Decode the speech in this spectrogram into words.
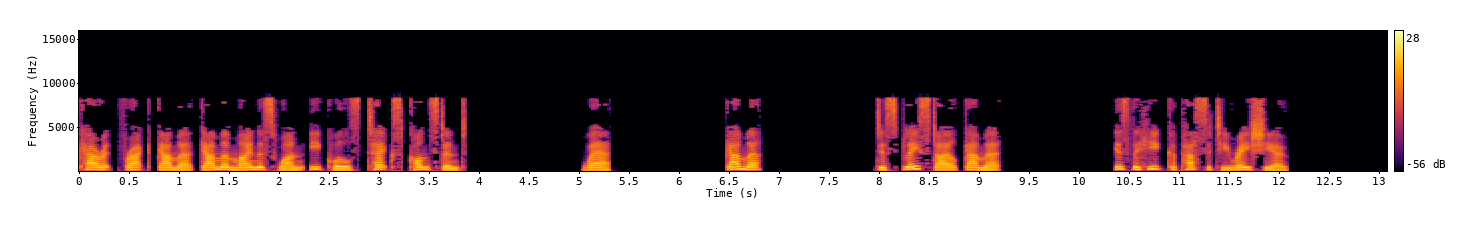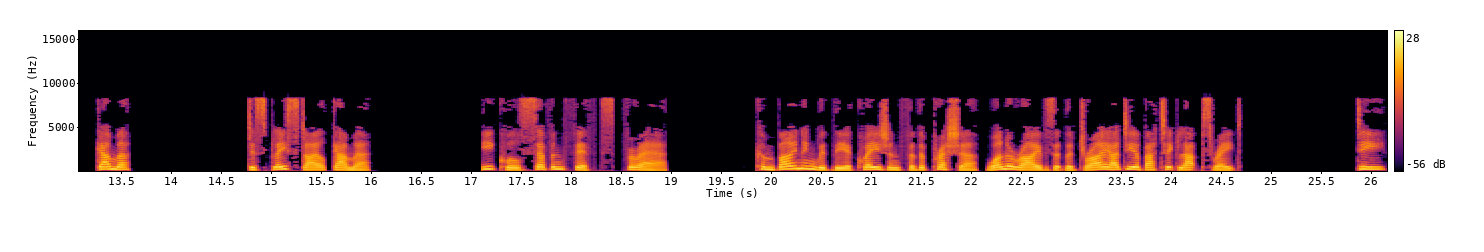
caret frac gamma gamma minus 1 equals text constant where gamma display style gamma is the heat capacity ratio. Gamma display style gamma equals 7 fifths for air Combining with the equation for the pressure, one arrives at the dry adiabatic lapse rate d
